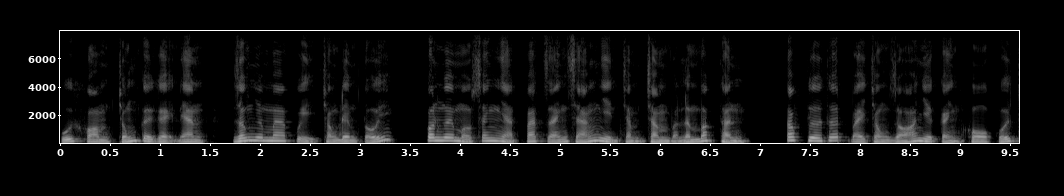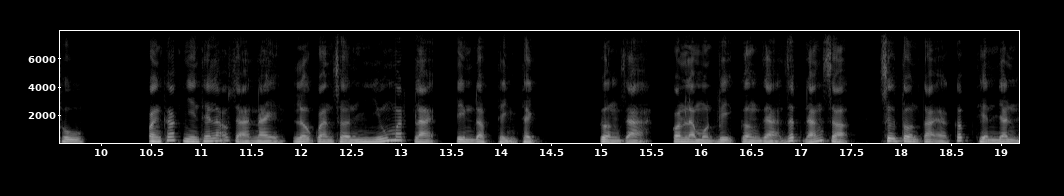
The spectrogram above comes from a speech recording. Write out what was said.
cúi khom chống cây gậy đen, giống như ma quỷ trong đêm tối. Con người màu xanh nhạt phát ra ánh sáng nhìn chằm chằm vào Lâm Bắc Thần, tóc thưa thớt bay trong gió như cảnh khô cuối thu. Khoảnh khắc nhìn thấy lão giả này, Lâu Quan Sơn nhíu mắt lại, tim đập thỉnh thịch. Cường giả, còn là một vị cường giả rất đáng sợ, sự tồn tại ở cấp thiên nhân.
